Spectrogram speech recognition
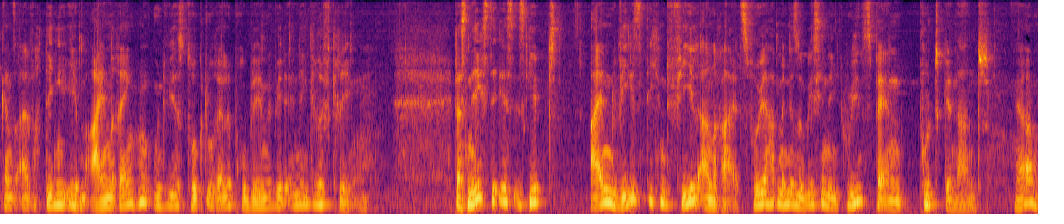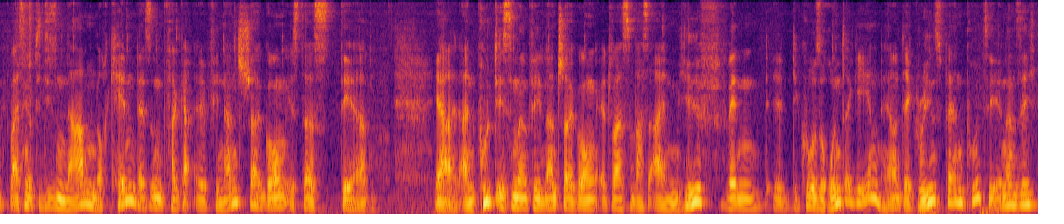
ganz einfach Dinge eben einrenken und wir strukturelle Probleme wieder in den Griff kriegen. Das nächste ist, es gibt einen wesentlichen Fehlanreiz. Früher haben wir den so ein bisschen den Greenspan-Put genannt. Ja, ich weiß nicht, ob Sie diesen Namen noch kennen. Das ist im äh, Finanzjargon ist das der, ja, ein Put ist im Finanzjargon etwas, was einem hilft, wenn äh, die Kurse runtergehen. Ja, und der Greenspan-Put, Sie erinnern sich,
